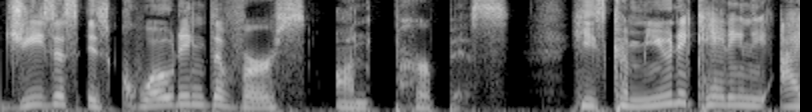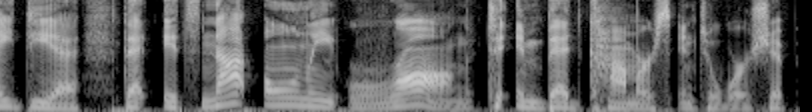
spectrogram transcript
Jesus is quoting the verse on purpose. He's communicating the idea that it's not only wrong to embed commerce into worship,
